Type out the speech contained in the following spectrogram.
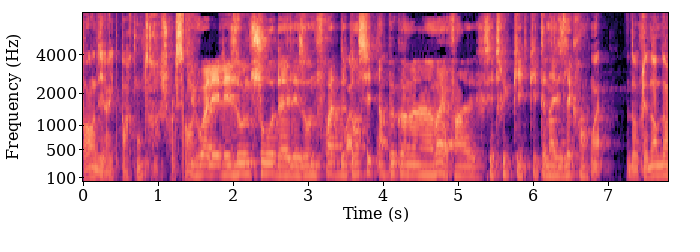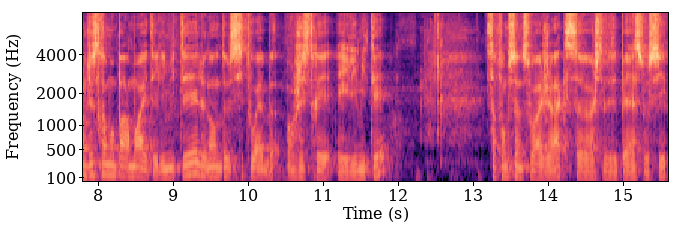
Pas en direct par contre. Je crois que ça. Tu vois les, les zones chaudes et les zones froides de ton site, un peu comme, ouais, enfin, ces trucs qui, qui t'analysent l'écran. Ouais. Donc le nombre d'enregistrements par mois est limité, le nombre de sites web enregistrés est illimité. Ça fonctionne sous Ajax, euh, HTTPS aussi.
